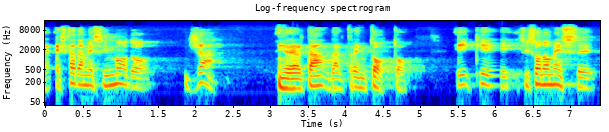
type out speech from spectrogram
eh, è stata messa in modo già in realtà dal 38 e che si sono messe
